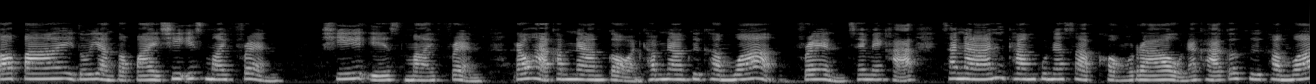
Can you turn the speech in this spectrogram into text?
ต่อไปตัวอย่างต่อไป she is my friend she is my friend เราหาคำนามก่อน คำนามคือคำว่า friend ใช่ไหมคะ ฉะนั้นคำคุณศัพท์ของเรานะคะ ก็คือคำว่า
